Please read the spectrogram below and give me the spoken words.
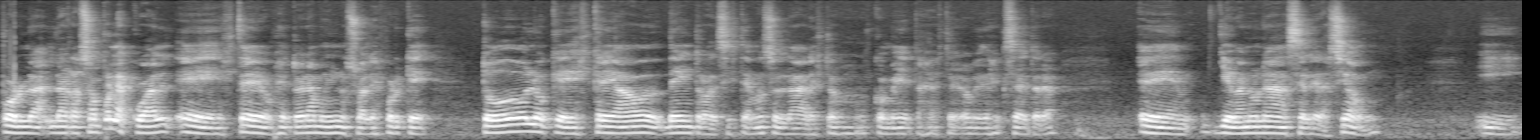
Por la, la razón por la cual eh, este objeto era muy inusual es porque todo lo que es creado dentro del sistema solar, estos cometas, asteroides, etcétera, eh, llevan una aceleración y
